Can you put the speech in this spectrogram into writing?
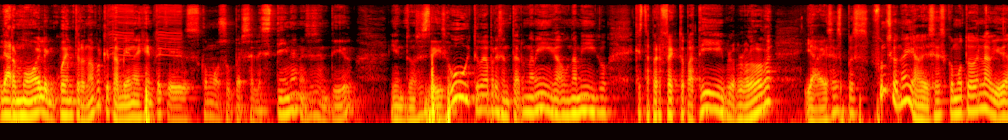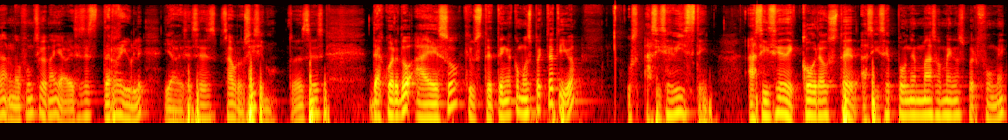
le armó el encuentro, ¿no? Porque también hay gente que es como súper celestina en ese sentido. Y entonces te dice, uy, te voy a presentar una amiga, un amigo que está perfecto para ti, bla, bla, bla, bla. Y a veces pues funciona y a veces como todo en la vida no funciona y a veces es terrible y a veces es sabrosísimo. Entonces de acuerdo a eso que usted tenga como expectativa, así se viste, así se decora usted, así se pone más o menos perfume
